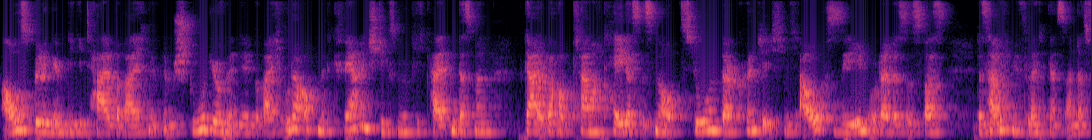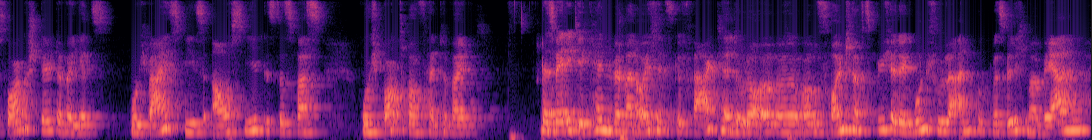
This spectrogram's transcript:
Ausbildung im Digitalbereich, mit einem Studium in dem Bereich oder auch mit Quereinstiegsmöglichkeiten, dass man da überhaupt klar macht, hey, das ist eine Option, da könnte ich mich auch sehen oder das ist was, das habe ich mir vielleicht ganz anders vorgestellt, aber jetzt, wo ich weiß, wie es aussieht, ist das was, wo ich Bock drauf hätte, weil das werdet ihr kennen, wenn man euch jetzt gefragt hätte oder eure, eure Freundschaftsbücher der Grundschule anguckt, was will ich mal werden,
